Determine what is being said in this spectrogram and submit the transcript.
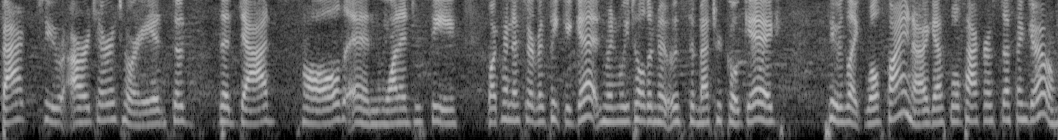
back to our territory. And so the dad called and wanted to see what kind of service he could get. And when we told him it was symmetrical gig, he was like, "Well, fine. I guess we'll pack our stuff and go."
